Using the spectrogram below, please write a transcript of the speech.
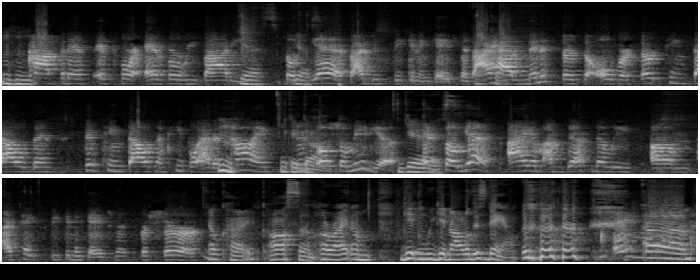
Mm-hmm. confidence. It's for everybody. Yes, So yes. yes, I do speak in engagements. I have ministered to over 13,000, 15,000 people at a time Mm. At through God. social media. Yes. And so yes, I am. I'm definitely. Um, I take speaking engagements for sure. Okay, awesome. All right, I'm getting we getting all of this down. Amen. um,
